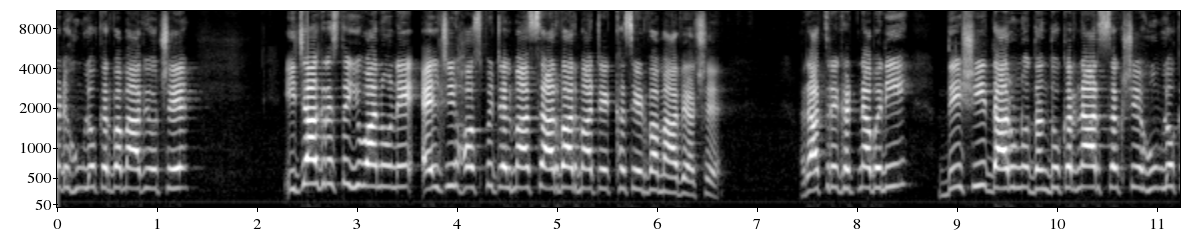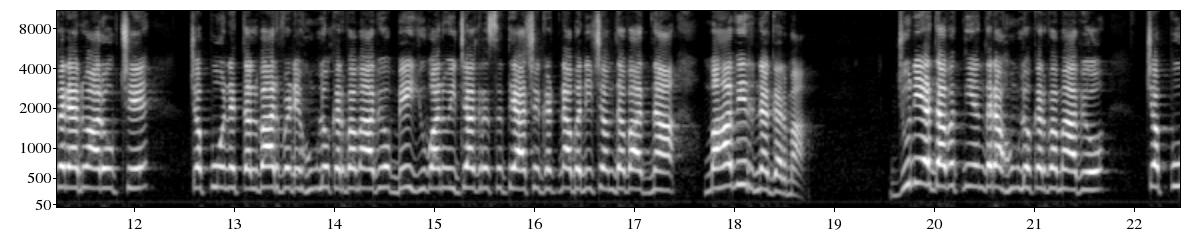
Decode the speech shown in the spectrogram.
વડે હુમલો કરવામાં આવ્યો છે. ઈજાગ્રસ્ત યુવાનોને એલજી હોસ્પિટલમાં સારવાર માટે ખસેડવામાં આવ્યા છે. રાત્રે ઘટના બની. દેશી દારૂનો ધંધો કરનાર શખ્સે હુમલો કર્યાનો આરોપ છે. ચપ્પુ અને તલવાર વડે હુમલો કરવામાં આવ્યો. બે યુવાનો ઈજાગ્રસ્ત થયા છે. ઘટના બની છે અમદાવાદના મહાવીરનગરમાં જૂની અદાવતની અંદર આ હુમલો કરવામાં આવ્યો. ચપ્પુ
